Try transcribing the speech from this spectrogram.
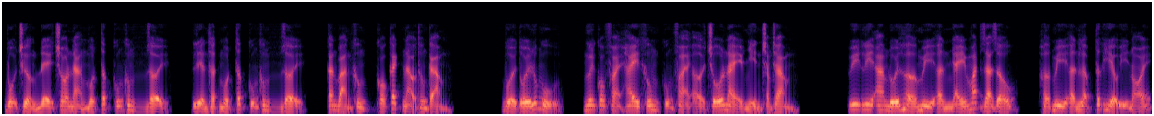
bộ trưởng để cho nàng một tấc cũng không rời liền thật một tấc cũng không rời căn bản không có cách nào thông cảm. Buổi tối lúc ngủ ngươi có phải hay không cũng phải ở chỗ này nhìn chằm chằm. W i l l i am đối hờ mỹ ẩn nháy mắt ra dấu hờ mỹ ẩn lập tức hiểu ý nói.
